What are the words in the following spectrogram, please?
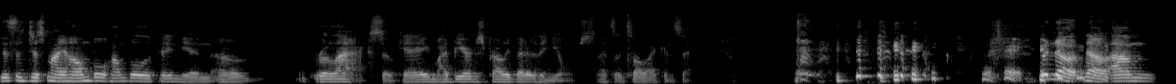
this is just my humble humble opinion of relax. Okay, my beard is probably better than yours. That's that's all I can say. okay. But no, no. Um,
